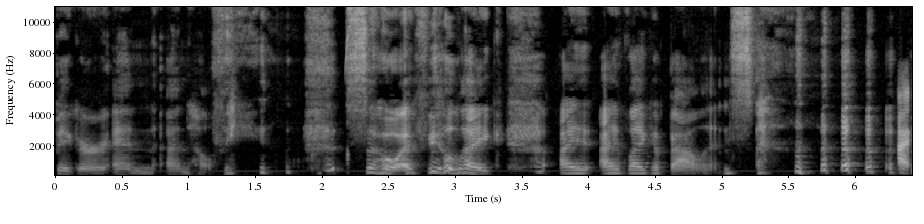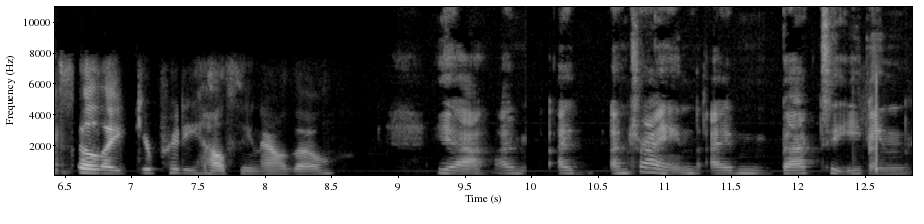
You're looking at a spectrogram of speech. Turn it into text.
bigger and unhealthy. so I feel like I, I'd like a balance. I feel like you're pretty healthy now though. yeah, I'm I, I'm trying. I'm back to eating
